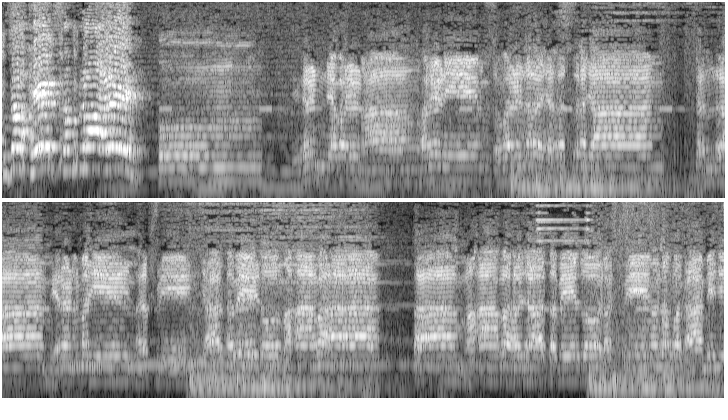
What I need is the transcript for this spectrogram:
तुझा खेळ संपला आहे. हिरण्यवर्णाम् हरिणीम् सुवर्णरजतस्रजाम् लक्ष्मीम् जातवेदो महावः ताम् महावः जातवेदो लक्ष्मीमनपगामिनि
